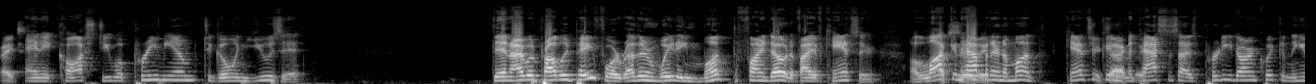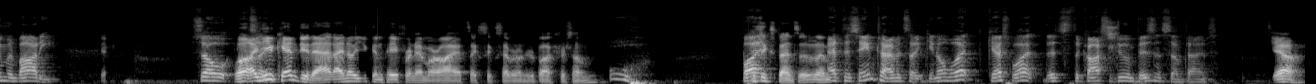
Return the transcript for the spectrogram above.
Right. and it cost you a premium to go and use it, then I would probably pay for it rather than wait a month to find out if I have cancer. A lot can happen in a month. Cancer Exactly. can metastasize pretty darn quick in the human body. So Well, and like- you can do that. I know you can pay for an MRI. It's like six, seven hundred bucks or something. but it's expensive. and- at the same time, it's like you know what? Guess what? That's the cost of doing business sometimes. yeah.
